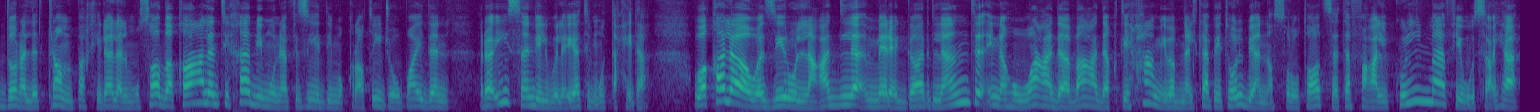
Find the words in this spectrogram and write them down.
دونالد ترامب خلال المصادقة على انتخاب منافسه الديمقراطي جو بايدن رئيسا للولايات المتحدة. وقال وزير العدل ميريك جاردلاند إنه وعد بعد اقتحام مبنى الكابيتول بأن السلطات ستفعل كل ما في وسعها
